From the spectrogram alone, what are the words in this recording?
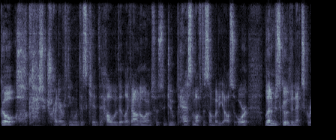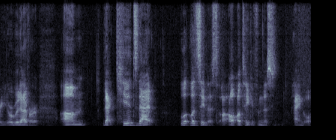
go, oh gosh, I've tried everything with this kid, the hell with it. Like, I don't know what I'm supposed to do. Pass them off to somebody else or let them just go to the next grade or whatever. Um, that kids that, let, let's say this, I'll, I'll take it from this angle.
